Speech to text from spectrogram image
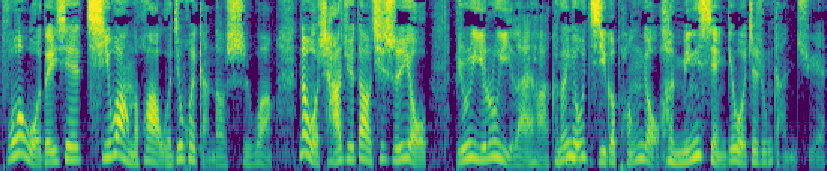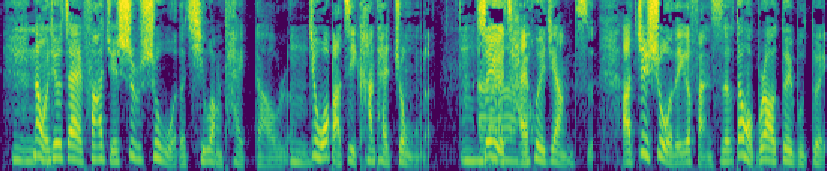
符合我的一些期望的话，我就会感到失望。那我察觉到，其实有，比如一路以来哈，可能有几个朋友很明显给我这种感觉，嗯那我就在发觉是不是我的期望太高了，就我把自己看太重了。嗯所以才会这样子啊，这是我的一个反思，但我不知道对不对。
